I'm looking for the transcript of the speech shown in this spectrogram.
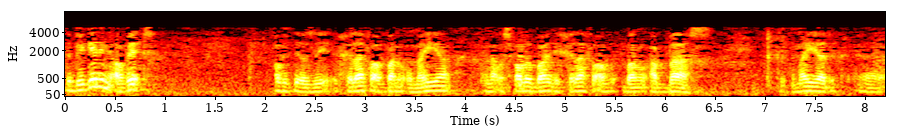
the beginning of it, obviously there was the Khilafah of Banu Umayyah, and that was followed by the Khilafah of Banu Abbas, the Umayyad uh,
